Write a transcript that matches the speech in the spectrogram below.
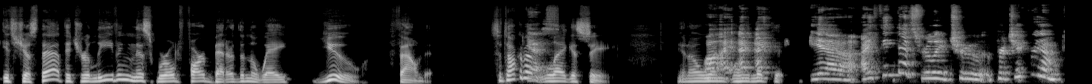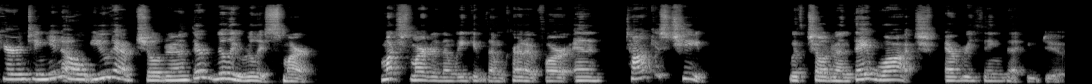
It's just that, that you're leaving this world far better than the way you found it. So talk about yes. legacy. You know, well, when, I, when we look I, at yeah, I think that's really true, particularly on parenting. You know, you have children, they're really, really smart, much smarter than we give them credit for. And talk is cheap with children. They watch everything that you do.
